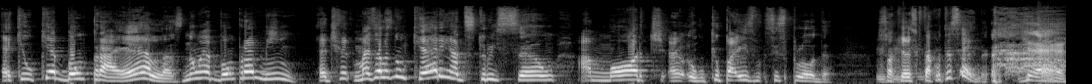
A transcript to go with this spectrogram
É que o que é bom pra elas não é bom pra mim. É diferente. Mas elas não querem a destruição, a morte, é, o que o país se exploda. Só que é isso que tá acontecendo. É,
